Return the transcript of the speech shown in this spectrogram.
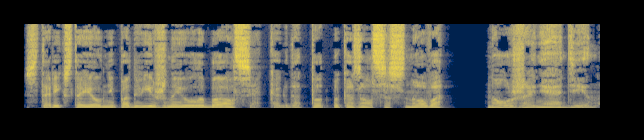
Старик стоял неподвижно и улыбался, когда тот показался снова, но уже не один.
